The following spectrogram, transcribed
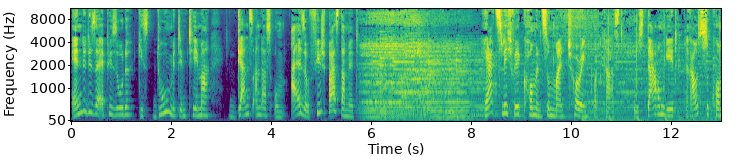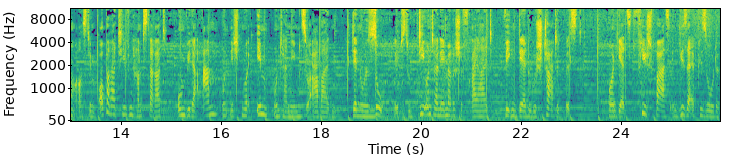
Ende dieser Episode gehst du mit dem Thema ganz anders um. Also viel Spaß damit! Herzlich willkommen zum Mentoring Podcast, wo es darum geht, rauszukommen aus dem operativen Hamsterrad, um wieder am und nicht nur im Unternehmen zu arbeiten. Denn nur so lebst du die unternehmerische Freiheit, wegen der du gestartet bist. Und jetzt viel Spaß in dieser Episode.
